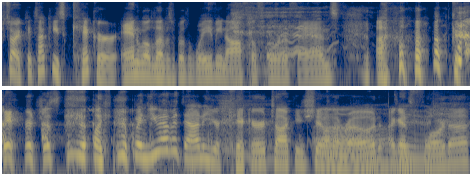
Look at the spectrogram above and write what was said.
sorry, Kentucky's kicker and Will Levis both waving off the Florida fans. they were just like when you have it down to your kicker talking shit on the road Oh, against dude. Florida.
